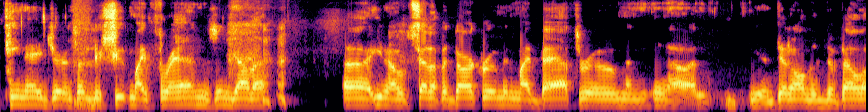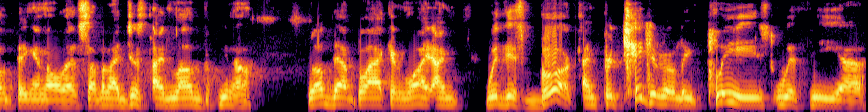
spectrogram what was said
teenager and started to shoot my friends and got a, uh, you know, set up a dark room in my bathroom and, you know, and you know, did all the developing and all that stuff. And I just, I loved, you know, loved that black and white. I'm with this book, I'm particularly pleased with the, uh,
